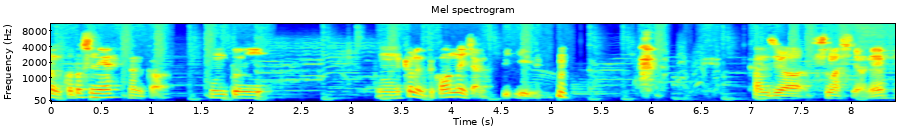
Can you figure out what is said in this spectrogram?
なんか今年ね、なんか、本当に、うん、去年と変わんないじゃんっていう 感じはしましたよね。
